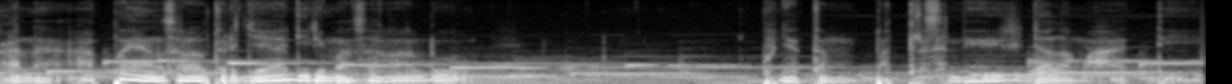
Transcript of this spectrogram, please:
Karena apa yang selalu terjadi di masa lalu punya tempat tersendiri di dalam hati.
